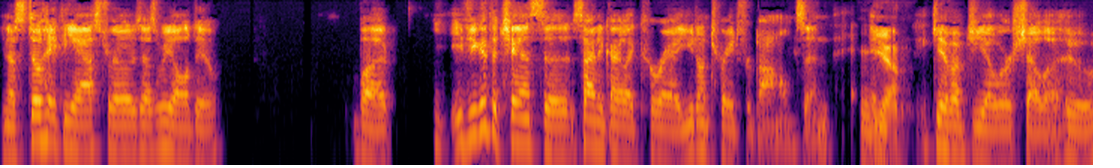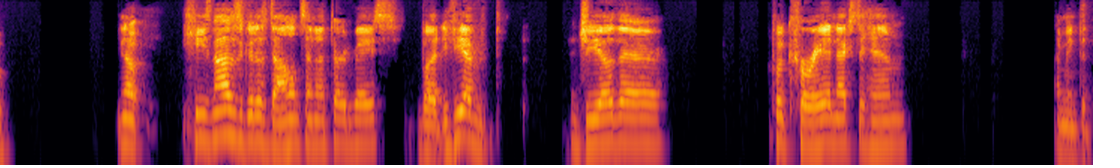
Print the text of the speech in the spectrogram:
you know, still hate the Astros as we all do. But if you get the chance to sign a guy like Correa, you don't trade for Donaldson and yeah. give up Gio Urshela, who, you know, he's not as good as Donaldson at third base. But if you have Gio there, put Correa next to him. I mean, the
